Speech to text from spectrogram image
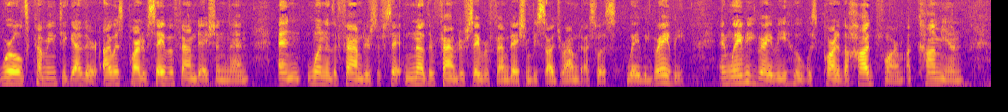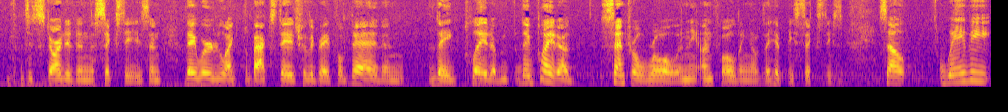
worlds coming together. I was part of Seva Foundation then, and one of the founders of Sa- another founder of Seva Foundation besides Ram Dass was Wavy Gravy, and Wavy Gravy, who was part of the Hog Farm, a commune that started in the '60s, and they were like the backstage for the Grateful Dead, and they played a they played a central role in the unfolding of the hippie '60s. So Wavy.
